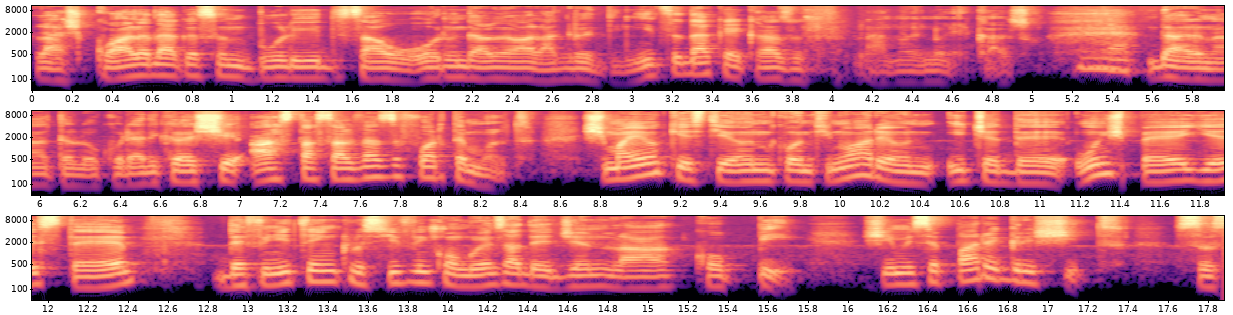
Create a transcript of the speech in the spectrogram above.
la școală dacă sunt bullied sau oriunde altundeva la grădiniță dacă e cazul. La noi nu e cazul, Da. dar în alte locuri. Adică și asta salvează foarte mult. Și mai e o chestie, în continuare în ICD 11 este definită inclusiv incongruența de gen la copii. Și mi se pare greșit să,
